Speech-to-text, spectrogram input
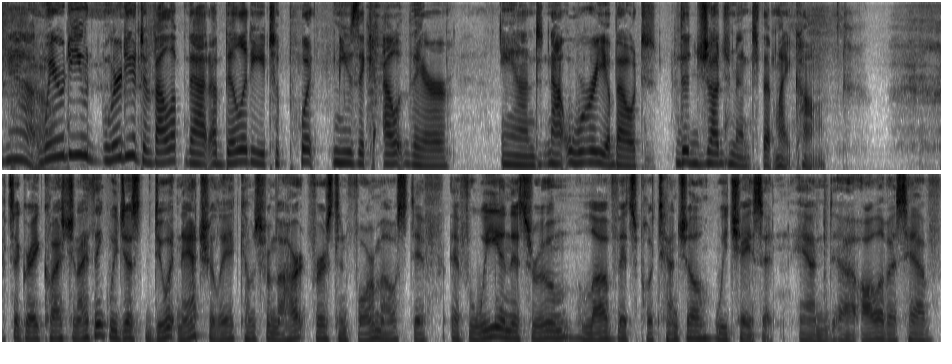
Yeah. where do you where do you develop that ability to put music out there and not worry about the judgment that might come? That's a great question. I think we just do it naturally. It comes from the heart first and foremost. If if we in this room love its potential, we chase it, and uh, all of us have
